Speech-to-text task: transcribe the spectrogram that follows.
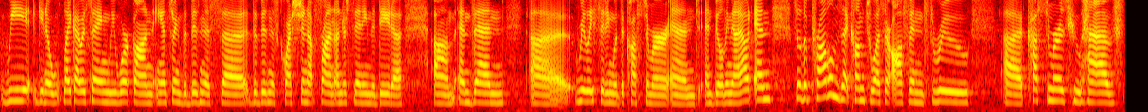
we, you know, like I was saying, we work on answering the business, uh, the business question up front, understanding the data, um, and then uh, really sitting with the customer and and building that out. And so the problems that come to us are often through uh, customers who have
